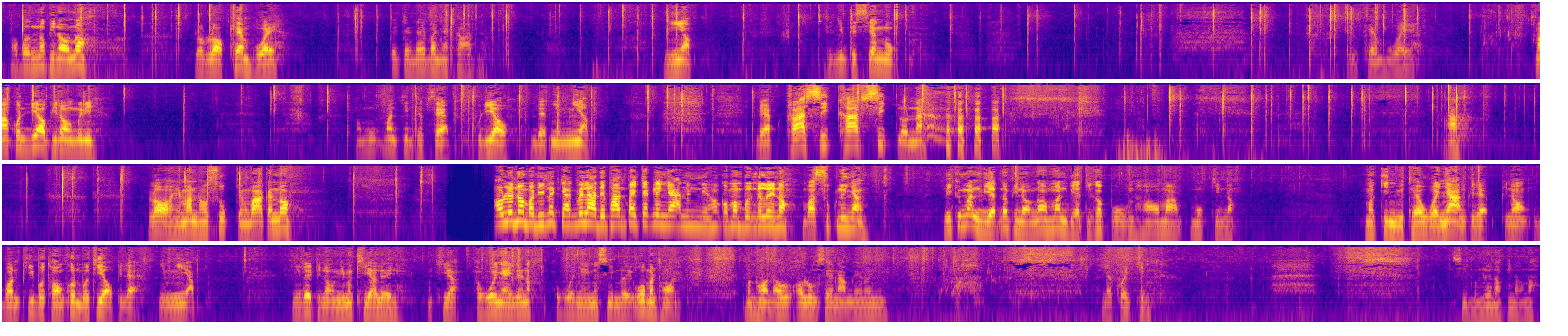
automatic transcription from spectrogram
มาเบิ่งเนาะพี่น้องเนาะ รอบๆแคมหวยเป็จังได้บรรยากาศ เงียบได้ยินแต่เสียงนกอยู่แคมหวย มาคนเดียวพี่น้องมือนี้มามุกมันกินแสบๆผู้เดียว แบบเงียบๆแบบคลาสสิกคลาสสิกหล่นนะอะ รอให้มันเขาสุกอย่างว่ากันเนาะเอาเลยเนาะบัดนี้หลังจากเวลาได้ผ่านไปจักระยะหนึ่งเนี่ยเขาก็มาเบิ่งกันเลยเนาะว่าสุกหรือยังนี่คือมันเบียดเนาะพี่น้องเนาะมันเบียดที่เขาปลูกเขาเอามามุกกินเนาะมากินอยู่แถวหัวย่างพี่แหละพี่น้องบอลพี่บัวทองคนบัวเที่ยวพี่แหละเงียบเงียบนี่เลยพี่น้องนี่มาเคลียร์เลยนี่มาเคลียร์เอาหัวใหญ่เลยเนาะเอาหัวใหญ่มาซิมเลยโอ้มันหอน มันหอนเอาเอาลงเสน้ำเลยเนาะนี่แล้วค่อยกินซิมมึงเลยเนาะพี่น้องเนาะ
